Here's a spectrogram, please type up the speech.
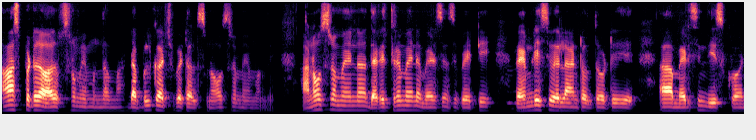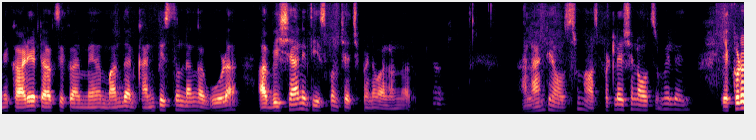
హాస్పిటల్ అవసరం ఏముందమ్మా? డబ్బులు ఖర్చు పెట్టాల్సిన అవసరం ఏముంది? అనవసరమైన దరిద్రమైన మెడిసిన్స్ పెట్టి రెమ్డెసివిర్ లాంటి వాళ్ళతోటి ఆ మెడిసిన్ తీసుకొని కార్డియా టాక్సిక్ మందు అని కనిపిస్తుండగా కూడా ఆ విషయాన్ని తీసుకొని చచ్చిపోయిన వాళ్ళు ఉన్నారు అలాంటి అవసరం హాస్పిటలైజేషన్ అవసరమే లేదు. ఎక్కడో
